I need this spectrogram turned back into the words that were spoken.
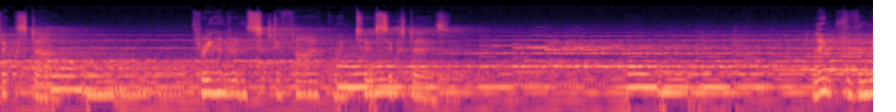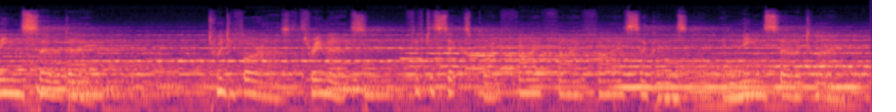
fixed star, 365.26 days. Length of the mean solar day, 24 hours, 3 minutes, 56.555 seconds in mean solar time.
